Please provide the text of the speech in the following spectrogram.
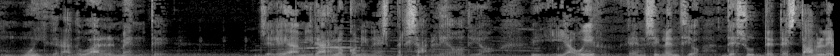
muy gradualmente, Llegué a mirarlo con inexpresable odio y a huir en silencio de su detestable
